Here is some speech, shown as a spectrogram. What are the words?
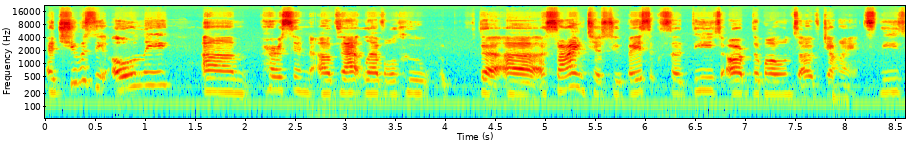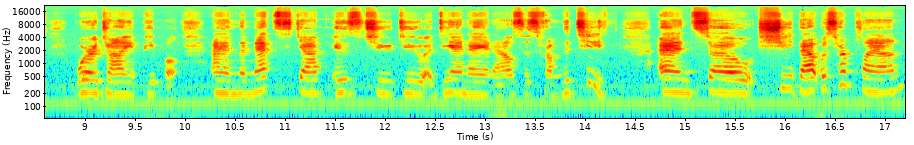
and she was the only um, person of that level who the uh, a scientist who basically said these are the bones of giants. These were giant people, and the next step is to do a DNA analysis from the teeth. And so she that was her plan.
